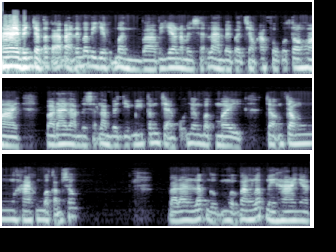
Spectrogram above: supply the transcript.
Hi, mình chào tất cả các bạn đến với video của mình. Và video này mình sẽ làm về vợ chồng A Phụ của Tô Hoài. Và đây là mình sẽ làm về diễn biến tâm trạng của nhân vật Mì trong trong hai khung bậc cảm xúc. Và đây là lớp ngữ, ngữ văn lớp 12 nha.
